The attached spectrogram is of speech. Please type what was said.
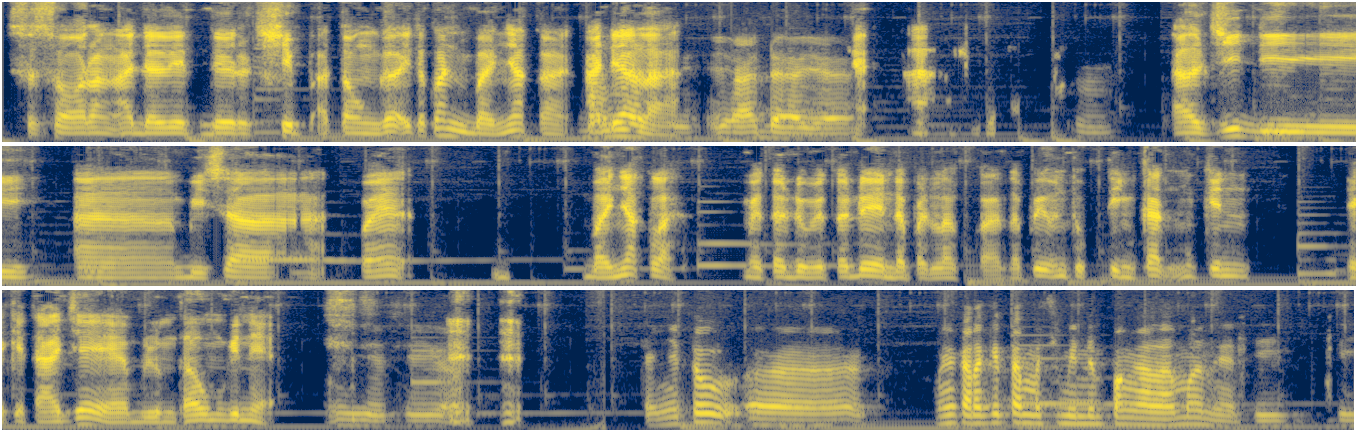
seseorang ada leadership atau enggak itu kan banyak kan. Ada lah. ya ada ya LG di eh, bisa apa ya, banyak lah metode-metode yang dapat dilakukan. Tapi untuk tingkat mungkin ya kita aja ya belum tahu mungkin ya. iya sih ya. kayaknya tuh eh, mungkin karena kita masih minim pengalaman ya di di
